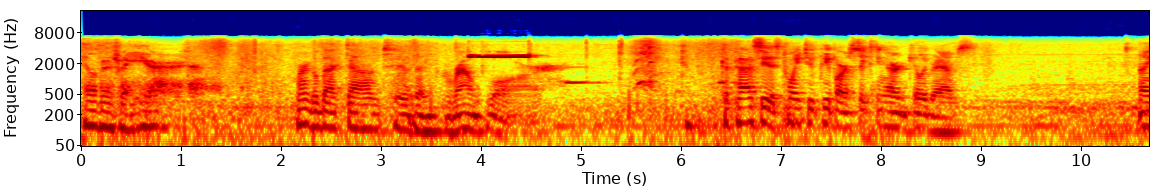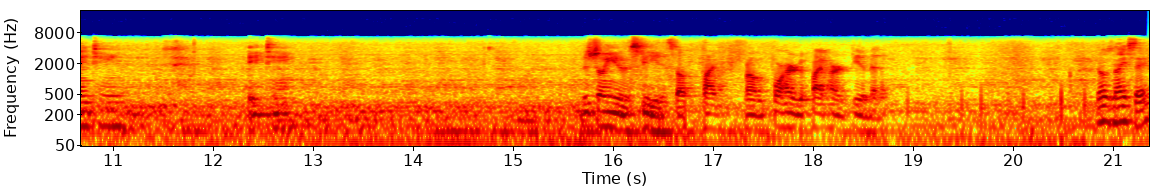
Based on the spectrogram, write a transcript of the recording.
The elevator's right here. We're gonna go back down to the ground floor. Capacity is 22 people or 1,600 kilograms. 19, 18. Just showing you the speed. It's about five, from 400 to 500 feet a minute. That was nice, eh?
